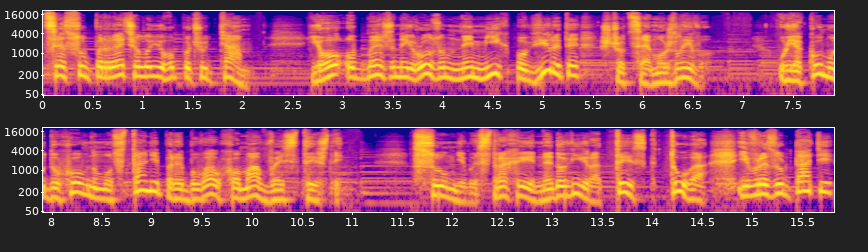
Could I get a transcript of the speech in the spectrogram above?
це суперечило його почуттям. Його обмежений розум не міг повірити, що це можливо. У якому духовному стані перебував Хома весь тиждень. Сумніви, страхи, недовіра, тиск, туга, і в результаті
